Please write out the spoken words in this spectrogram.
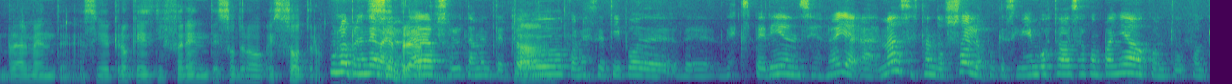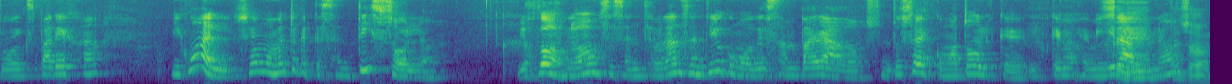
realmente. Es decir, creo que es diferente, es otro, es otro. Uno aprende a Siempre- valorar absolutamente Claro. todo con este tipo de, de- de experiencias, ¿no? Y además estando solos, porque si bien vos estabas acompañado con tu, con tu expareja, igual, llega un momento que te sentís solo. Los dos, ¿no? Se, habrán sentido como desamparados. Entonces, como a todos los que, los que hemos emigrado, Sí, ¿no?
